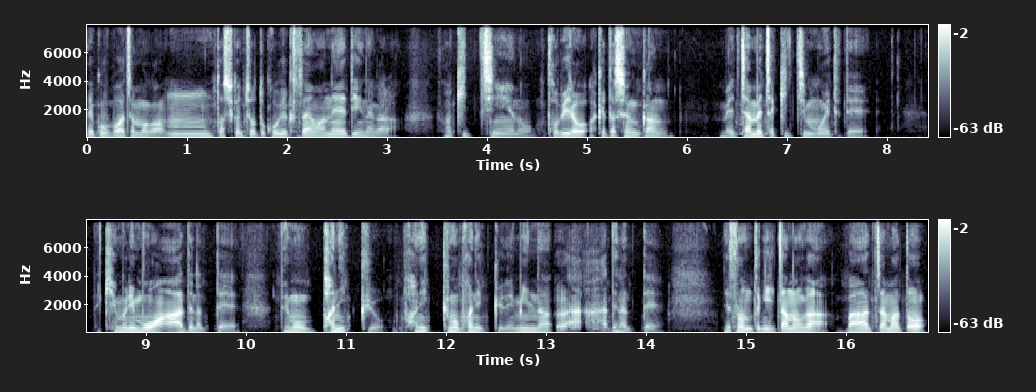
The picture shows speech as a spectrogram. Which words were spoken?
でこうばあちゃまが「うん確かにちょっと焦げ臭いわね」って言いながらそのキッチンへの扉を開けた瞬間めちゃめちゃキッチン燃えててで煙もわーってなってでもパニックよ。パニックもパニックでみんなうわーってなって。でその時いたのがばあちゃまと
